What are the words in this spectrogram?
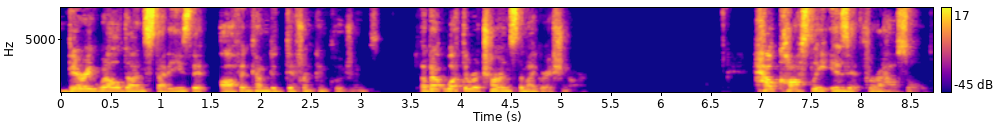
very well done studies that often come to different conclusions about what the returns to migration are. How costly is it for a household?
